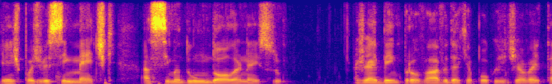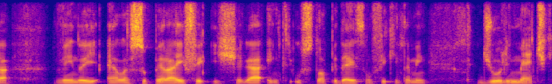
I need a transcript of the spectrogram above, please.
e a gente pode ver sim Matic acima do 1 dólar, né? Isso já é bem provável, daqui a pouco a gente já vai estar tá vendo aí ela superar e, e, chegar entre os top 10, então fiquem também de olho em Matic.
